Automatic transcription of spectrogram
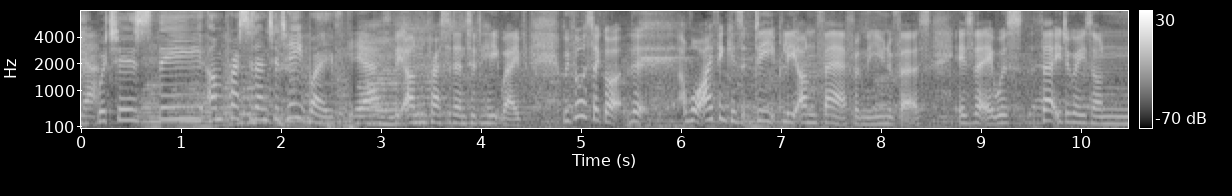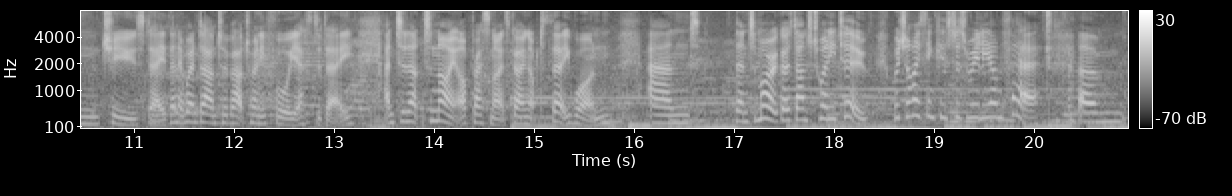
yeah. which is the unprecedented heat wave. Yes the unprecedented heat wave. We've also got the what I think is deeply unfair from the universe is that it was 30 degrees on Tuesday, then it went down to about 24 yesterday, and tonight our press night's going up to 31, and then tomorrow it goes down to 22, which I think is just really unfair. Um,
